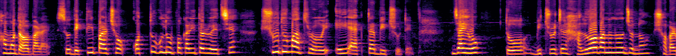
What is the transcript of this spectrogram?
ক্ষমতাও বাড়ায়। সো দেখতেই পারছ কতগুলো উপকারিতা রয়েছে, শুধুমাত্র এই একটা বিটরুটে যাই হোক তো বিটরুটের হালুয়া বানানোর জন্য সবার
